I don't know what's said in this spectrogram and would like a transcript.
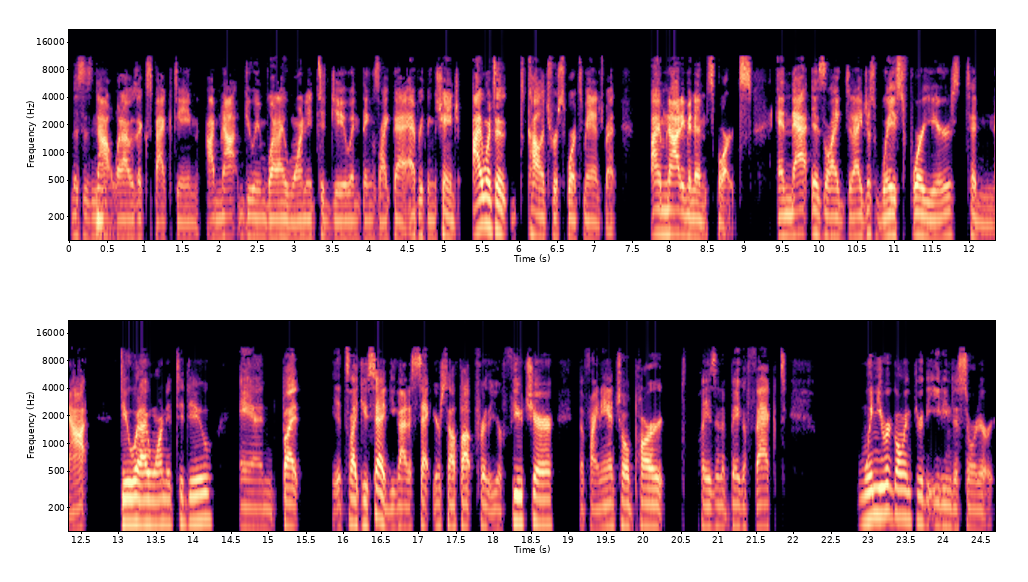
this is not what I was expecting. I'm not doing what I wanted to do and things like that. Everything's changed. I went to college for sports management. I'm not even in sports. And that is like, did I just waste four years to not do what I wanted to do? And, but it's like you said, you got to set yourself up for your future. The financial part plays in a big effect. When you were going through the eating disorder,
